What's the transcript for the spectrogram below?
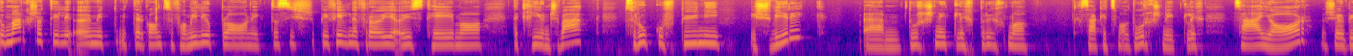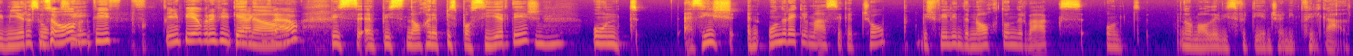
Du merkst natürlich auch mit, mit der ganzen Familienplanung, das ist bei vielen Frauen ein Thema. Der Kind ist weg, zurück auf die Bühne ist schwierig. Ähm, durchschnittlich bräuchte man ich sage jetzt mal durchschnittlich, zehn Jahre. Das war ja bei mir so. So, dies, deine Biografie zeigt genau, das auch. Bis, äh, bis nachher etwas passiert ist. Mhm. Und es ist ein unregelmäßiger Job. Du bist viel in der Nacht unterwegs und normalerweise verdienst du nicht viel Geld.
